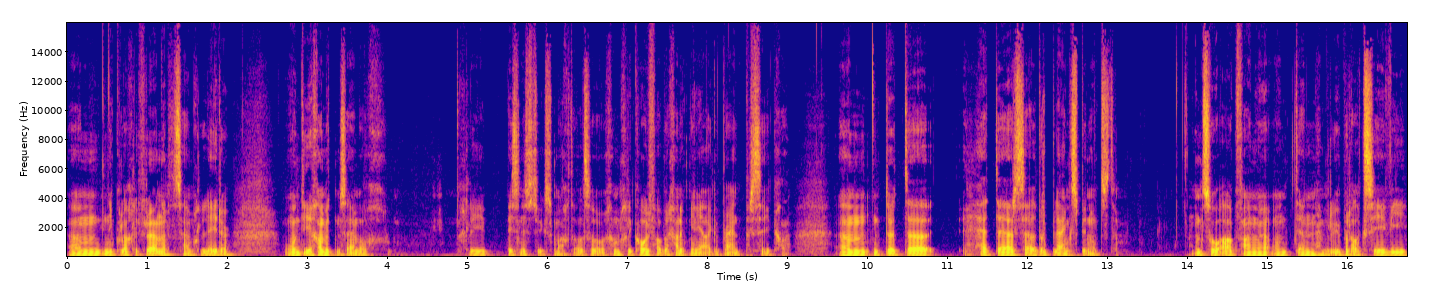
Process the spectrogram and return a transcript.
Ähm, Nicola ein bisschen früher, der Sam ein bisschen later. Und ich habe mit dem Sam auch ein bisschen Business-Zeugs gemacht. Also ich habe ein bisschen geholfen, aber ich habe nicht meine eigene Brand per se gehabt. Ähm, und dort äh, hat er selber Blanks benutzt. Und so angefangen und dann haben wir überall gesehen, wie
